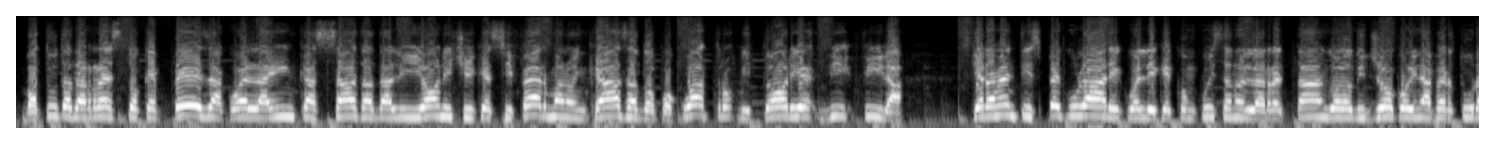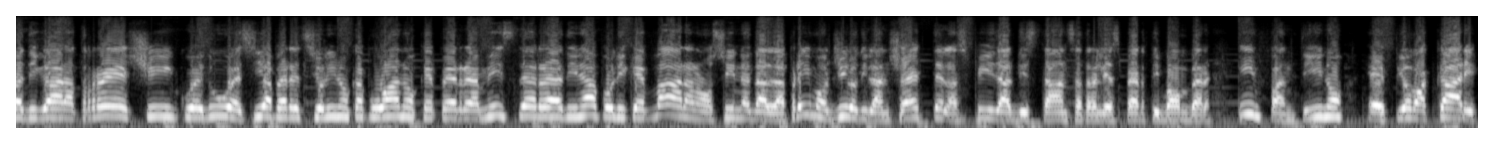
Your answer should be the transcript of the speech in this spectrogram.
Battuta d'arresto che pesa quella incassata dagli Ionici che si fermano in casa dopo quattro vittorie di fila. Schieramenti speculari quelli che conquistano il rettangolo di gioco in apertura di gara 3-5-2 sia per Eziolino Capuano che per Mister di Napoli che varano sin dal primo giro di lancette la sfida a distanza tra gli esperti bomber Infantino e Piovaccari.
